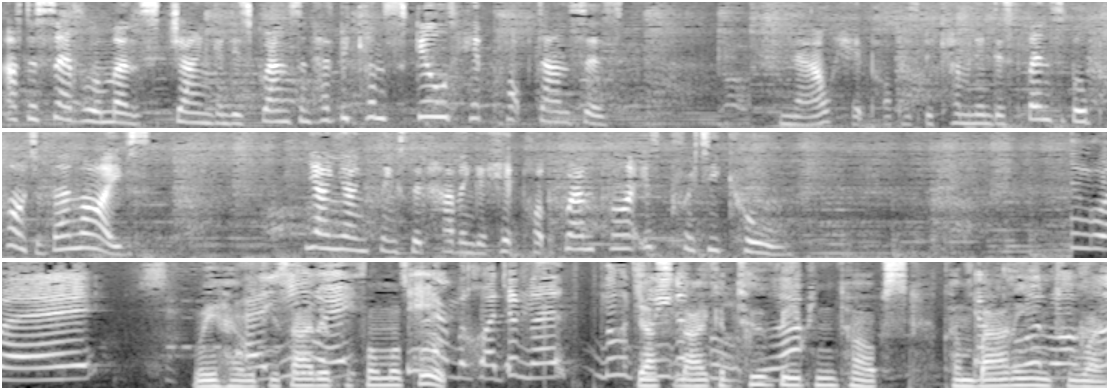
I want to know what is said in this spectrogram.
After several months, Zhang and his grandson have become skilled hip hop dancers. Now, hip hop has become an indispensable part of their lives. Yang Yang thinks that having a hip hop grandpa is pretty cool. We have decided to form a group, just like two vaping tops combining into one.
